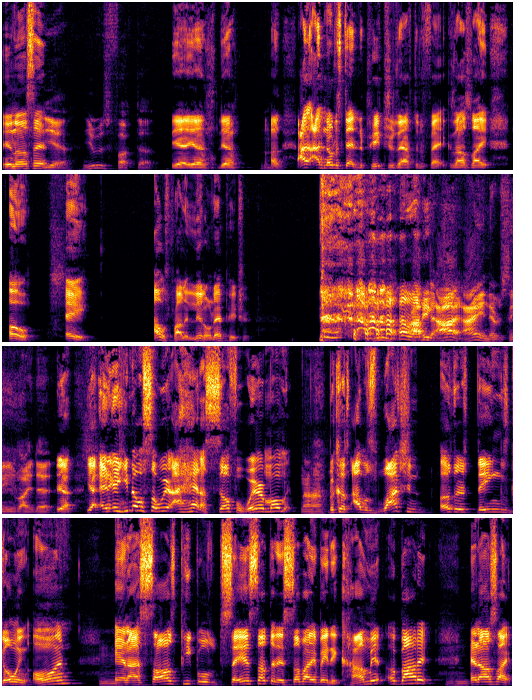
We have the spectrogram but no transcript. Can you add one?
You know what I'm saying? yeah. You was fucked up. Yeah, yeah, yeah. Mm-hmm. Uh, I, I noticed that in the pictures after the fact because I was like, oh, hey, I was probably lit on that picture. I, I, I ain't never seen you like that. Yeah, yeah, and, and you know what's so weird? I had a self aware moment Uh-huh. because I was watching other things going on, Mm-hmm. and I saw people saying something, and somebody made a comment about it, Mm-hmm. and I was like,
